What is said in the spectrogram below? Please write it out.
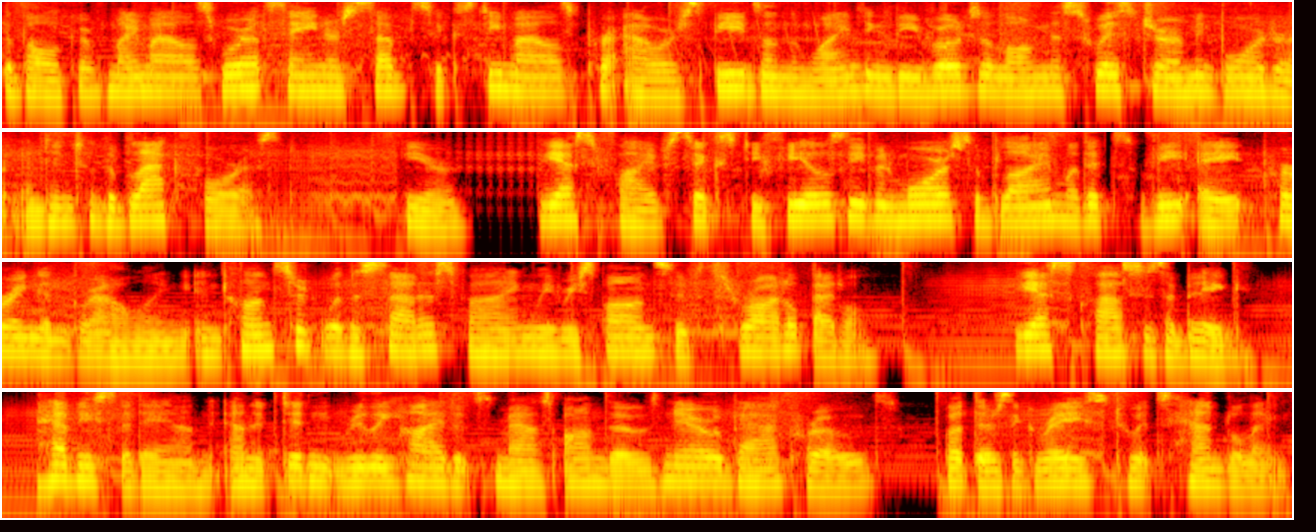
The bulk of my miles were at saner sub 60 miles per hour speeds on the winding B roads along the Swiss-German border and into the Black Forest. Here, the S560 feels even more sublime with its V8 purring and growling in concert with a satisfyingly responsive throttle pedal. The S-Class is a big, heavy sedan and it didn't really hide its mass on those narrow back roads but there's a grace to its handling,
